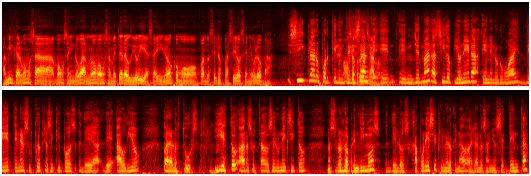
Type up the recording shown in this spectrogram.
Amílcar, vamos a, vamos a innovar, ¿no? Vamos a meter audioguías ahí, ¿no? Como cuando haces los paseos en Europa. Sí, claro, porque lo Vamos interesante, eh, eh, Jetmar ha sido pionera en el Uruguay de tener sus propios equipos de, de audio para los tours. Y esto ha resultado ser un éxito. Nosotros lo aprendimos de los japoneses, primero que nada, allá en los años 70,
